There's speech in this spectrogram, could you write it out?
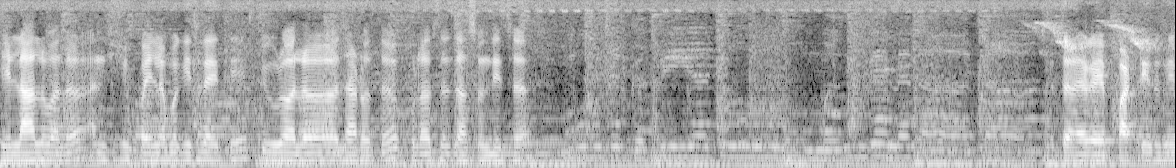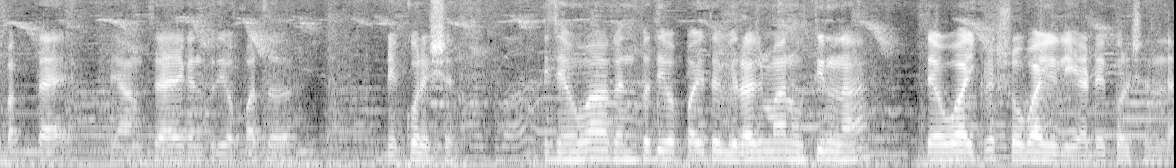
हे लालवालं आणि तुम्ही पहिलं बघितलं आहे ते. पिवळंवालं झाड होतं फुलाचं जास्वंदीचं. तर हे तुम्ही बघताय ते आमचं आहे गणपती बाप्पाचं डेकोरेशन जेव्हा गणपती बाप्पा इथं विराजमान होतील ना तेव्हा इकडे शोभा येईल या डेकोरेशनला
